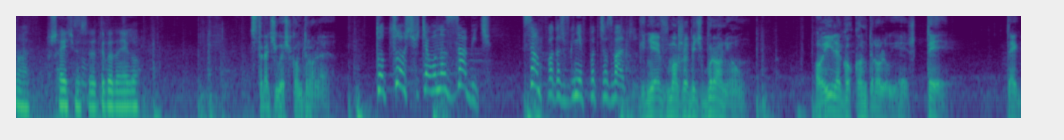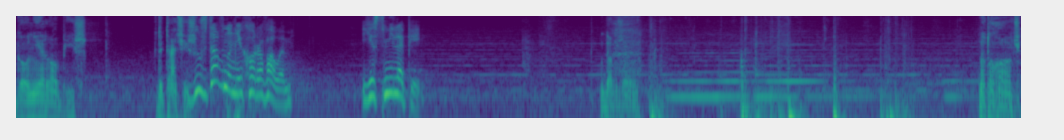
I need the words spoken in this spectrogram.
A, przejdźmy sobie tylko do niego. Straciłeś kontrolę. To coś chciało nas zabić. Sam wpadasz w gniew podczas walki. Gniew może być bronią. O ile go kontrolujesz, ty tego nie robisz. Gdy tracisz, Już dawno nie chorowałem. Jest mi lepiej. dobrze. No to chodź,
